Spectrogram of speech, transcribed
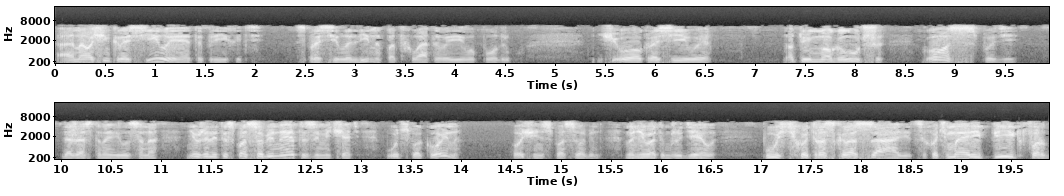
А она очень красивая, эта прихоть, — спросила Лина, подхватывая его под руку. Ничего, красивая. Но ты много лучше. Господи! Даже остановилась она. Неужели ты способен это замечать? Будь спокойна. Очень способен. Но не в этом же дело. — Пусть хоть раскрасавица, хоть Мэри Пикфорд,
